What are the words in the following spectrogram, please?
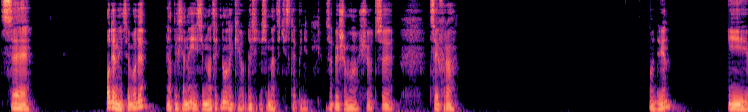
це одиниця буде, а після неї 17 нуликів 10 у 17 степені. Запишемо, що це цифра 1. І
